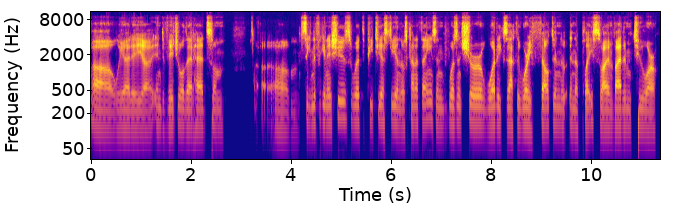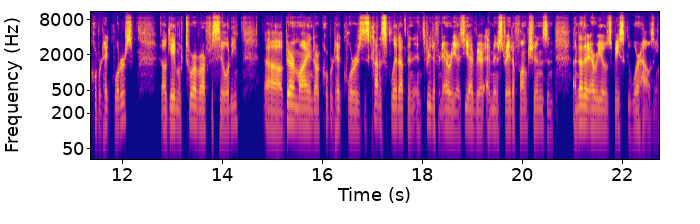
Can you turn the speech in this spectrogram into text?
Uh, we had a uh, individual that had some um, significant issues with PTSD and those kind of things, and wasn't sure what exactly where he felt in the, in the place. So I invited him to our corporate headquarters. I gave him a tour of our facility. Uh, bear in mind, our corporate headquarters is kind of split up in, in three different areas. You have your administrative functions, and another area is basically warehousing.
